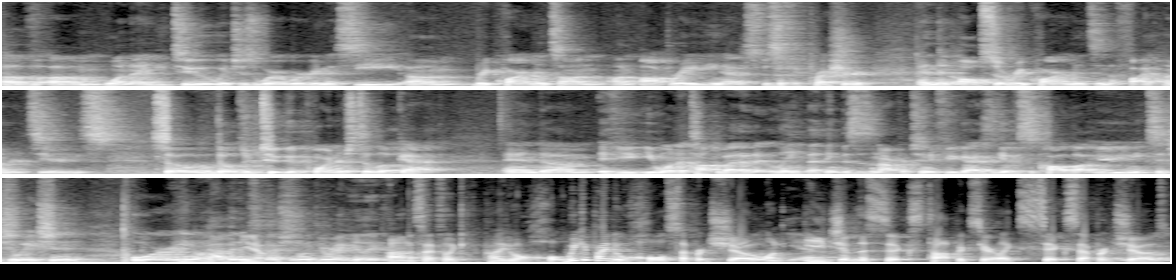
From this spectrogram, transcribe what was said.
of um, 192, which is where we're going to see um, requirements on, on operating at a specific pressure, and then also requirements in the 500 series. So those are two good pointers to look at. And um, if you, you want to talk about it at length, I think this is an opportunity for you guys to give us a call about your unique situation or you know have a discussion you know, with your regulator. Honestly, I feel like you could probably do a whole. We could probably do a whole separate show on yeah. each of the six topics here, like six separate shows.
